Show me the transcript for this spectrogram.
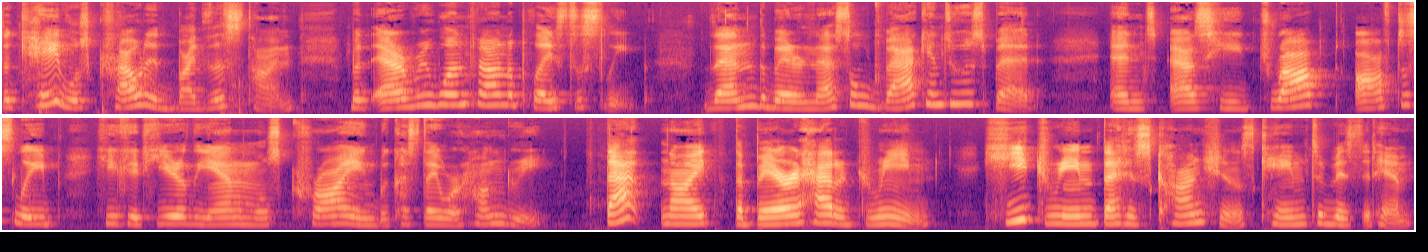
The cave was crowded by this time, but everyone found a place to sleep. Then the bear nestled back into his bed, and as he dropped off to sleep, he could hear the animals crying because they were hungry. That night, the bear had a dream. He dreamed that his conscience came to visit him.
